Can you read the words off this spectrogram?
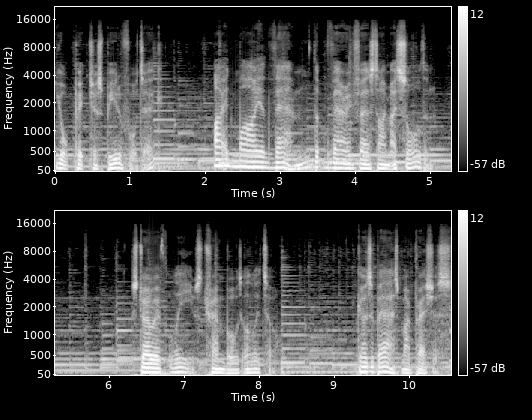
your pictures beautiful, Dirk? I admired them the very first time I saw them. Stroeve leaves trembled a little. Go to bed, my precious.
